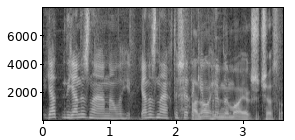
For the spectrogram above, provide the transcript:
Я, я не знаю аналогів. Я не знаю, хто ще таке Аналогів немає, якщо чесно.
